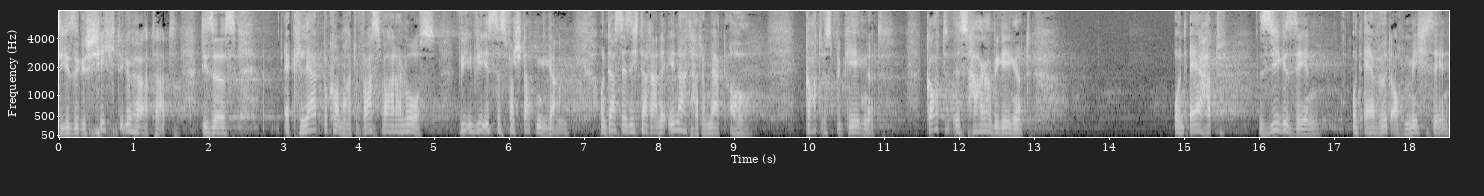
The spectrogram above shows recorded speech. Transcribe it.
diese Geschichte gehört hat, dieses erklärt bekommen hat, was war da los? Wie, wie ist es vonstatten gegangen? Und dass er sich daran erinnert hat und merkt, oh, Gott ist begegnet. Gott ist Hagar begegnet. Und er hat sie gesehen und er wird auch mich sehen.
